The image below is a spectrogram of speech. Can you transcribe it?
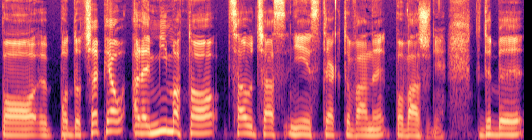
po, podoczepiał, ale mimo to cały czas nie jest traktowany poważnie. Gdyby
